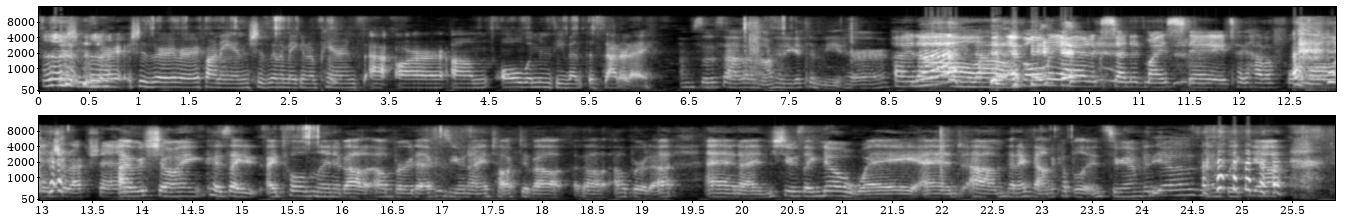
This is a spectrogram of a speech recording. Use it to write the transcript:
she's very, she's very, very funny, and she's gonna make an appearance at our um, all women's event this Saturday. I'm so sad I'm not to get to meet her. I know. I if only I had extended my stay to have a formal introduction. I was showing because I, I told Lynn about Alberta because you and I talked about about Alberta and, and she was like no way and um, then I found a couple of Instagram videos and I was like yeah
